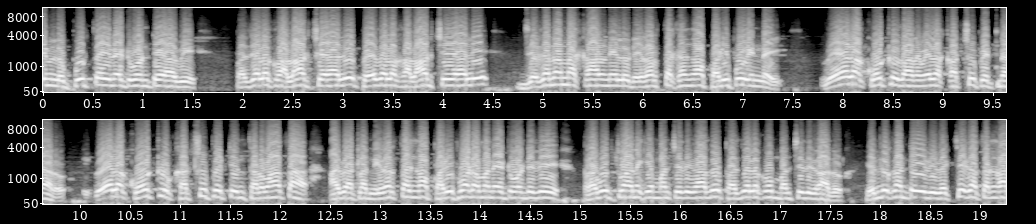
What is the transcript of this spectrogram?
ఇండ్లు పూర్తయినటువంటి అవి ప్రజలకు అలాట్ చేయాలి పేదలకు అలాట్ చేయాలి జగనన్న కాలనీలు నిరర్థకంగా పడిపోయినాయి వేల కోట్లు దాని మీద ఖర్చు పెట్టినారు. వేల కోట్లు ఖర్చు పెట్టిన తర్వాత అవి అట్లా నిరర్థంగా పడిపోవడం అనేటువంటిది ప్రభుత్వానికి మంచిది కాదు ప్రజలకు మంచిది కాదు. ఎందుకంటే ఇది వ్యక్తిగతంగా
